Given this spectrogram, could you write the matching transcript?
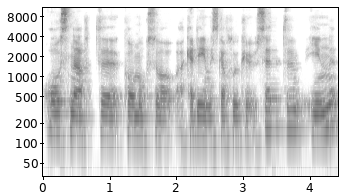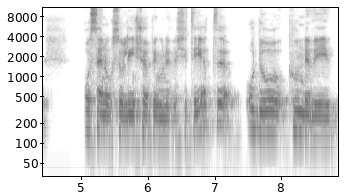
Och snabbt kom också Akademiska sjukhuset in och sen också Linköping universitet. Och då kunde vi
